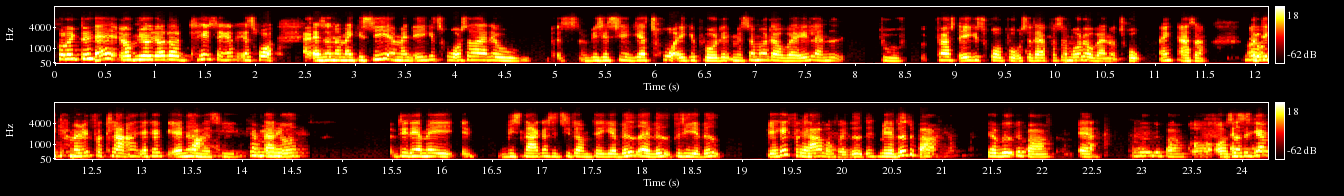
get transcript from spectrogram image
Tror du ikke det? Ja, jo, jo, jo, jo, helt sikkert. Jeg tror, altså når man kan sige, at man ikke tror, så er det jo, hvis jeg siger, jeg tror ikke på det, men så må der jo være et eller andet, du først ikke tror på, så derfor så må der jo være noget tro. Ikke? Altså, og Jo. det kan man jo ikke forklare. Jeg kan ikke andet Nej, end at sige, der er ikke. noget. Det der med, vi snakker så tit om det, jeg ved, at jeg ved, fordi jeg ved. Jeg kan ikke forklare, Ja. hvorfor jeg ved det, men jeg ved det bare. Jeg ved det bare. Ja. Jeg ved det bare. Og, og så, Altså, jeg,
